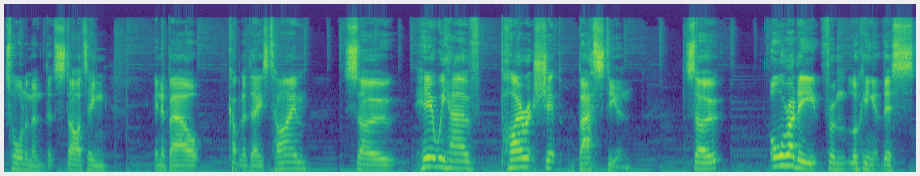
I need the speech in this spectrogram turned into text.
tournament that's starting in about a couple of days time. So here we have Pirate Ship Bastion. So already from looking at this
